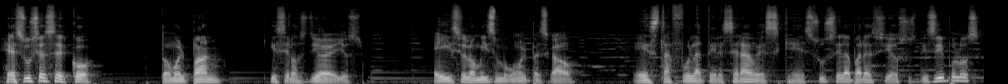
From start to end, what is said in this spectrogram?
Jesús se acercó, tomó el pan, y se los dio a ellos. E hizo lo mismo con el pescado. Esta fue la tercera vez que Jesús se le apareció a sus discípulos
